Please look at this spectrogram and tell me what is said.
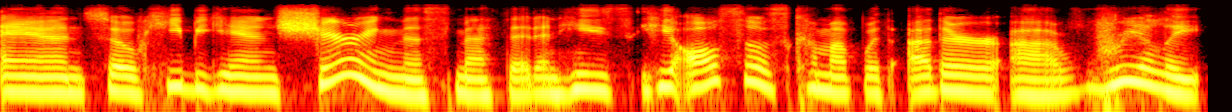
And so he began sharing this method, and he's he also has come up with other uh, really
